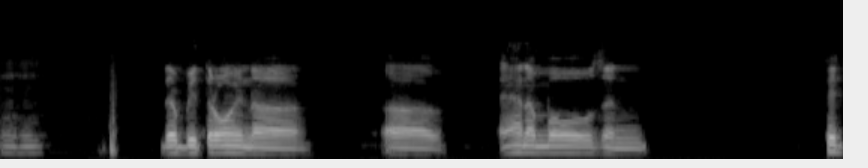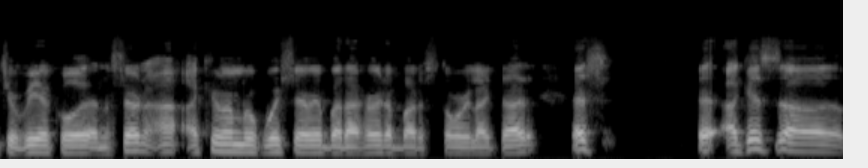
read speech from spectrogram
Mm-hmm. They'll be throwing uh uh animals and hit your vehicle and a certain I, I can't remember which area, but I heard about a story like that. That's I guess uh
